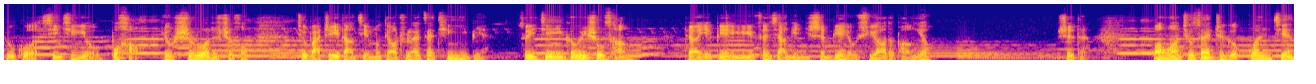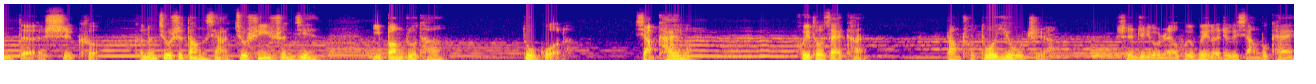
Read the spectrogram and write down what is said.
如果心情有不好、有失落的时候，就把这一档节目调出来再听一遍。所以建议各位收藏，这样也便于分享给你身边有需要的朋友。是的，往往就在这个关键的时刻，可能就是当下，就是一瞬间，你帮助他度过了，想开了，回头再看，当初多幼稚啊！甚至有人会为了这个想不开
